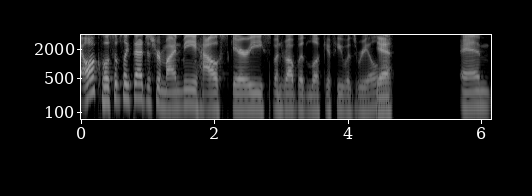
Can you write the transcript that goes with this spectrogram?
all close-ups like that just remind me how scary SpongeBob would look if he was real. Yeah, and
